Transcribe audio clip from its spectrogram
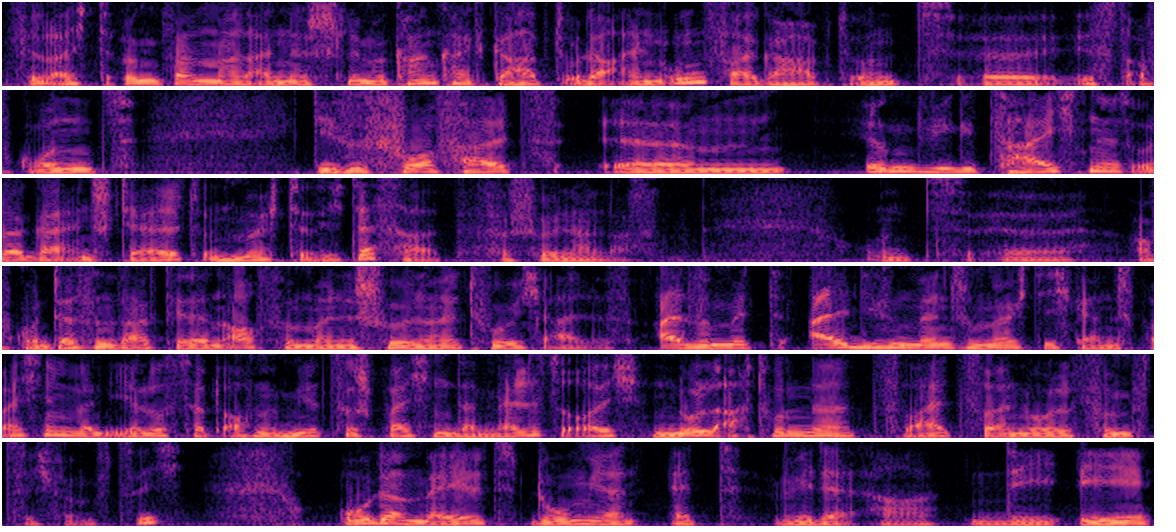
vielleicht irgendwann mal eine schlimme Krankheit gehabt oder einen Unfall gehabt und äh, ist aufgrund dieses Vorfalls ähm, irgendwie gezeichnet oder gar entstellt und möchte sich deshalb verschönern lassen. Und äh, aufgrund dessen sagt ihr dann auch, für meine Schönheit tue ich alles. Also mit all diesen Menschen möchte ich gerne sprechen. Wenn ihr Lust habt, auch mit mir zu sprechen, dann meldet euch 0800 220 50 50 oder mailt domian.wdr.de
